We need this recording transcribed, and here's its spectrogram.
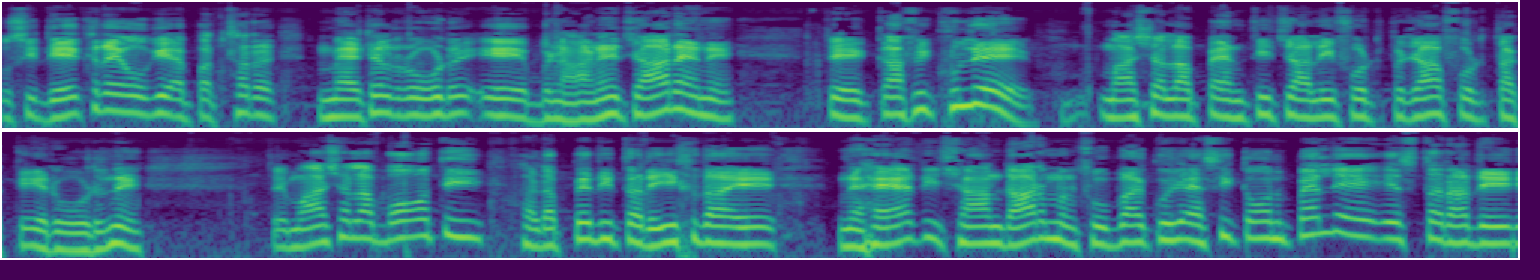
ਤੁਸੀਂ ਦੇਖ ਰਹੇ ਹੋਗੇ, ਇਹ ਪੱਥਰ ਮੈਟਲ ਰੋਡ ਇਹ ਬਣਾਉਣੇ ਚਾਹ ਰਹੇ ਨੇ। ਤੇ ਕਾਫੀ ਖੁੱਲੇ, ਮਾਸ਼ਾਅੱਲਾ 35 40 ਫੁੱਟ 50 ਫੁੱਟ ਤੱਕ ਇਹ ਰੋਡ ਨੇ। ਤੇ ਮਾਸ਼ਾਅੱਲਾ ਬਹੁਤ ਹੀ ਹੜੱਪੇ ਦੀ ਤਾਰੀਖ ਦਾ ਇਹ ਨਹਾਇਤ ਹੀ ਸ਼ਾਨਦਾਰ ਮਨਸੂਬਾ ਹੈ। ਕੋਈ ਐਸੀ ਟਾਊਨ ਪਹਿਲੇ ਇਸ ਤਰ੍ਹਾਂ ਦੇ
